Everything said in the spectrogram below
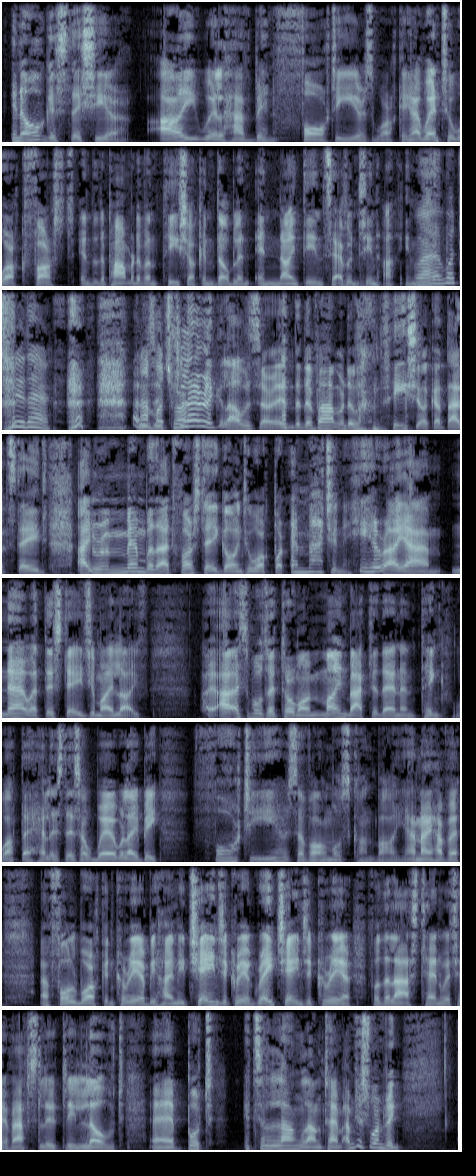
In August this year, I will have been 40 years working. I went to work first in the Department of An Taoiseach in Dublin in 1979. Well, what did you do there? I was a clerical work. officer in the Department of An Taoiseach at that stage. I remember that first day going to work. But imagine, here I am now at this stage in my life. I, I suppose I'd throw my mind back to then and think, what the hell is this or where will I be? 40 years have almost gone by, and I have a, a full working career behind me. Change of career, great change of career for the last 10, which I've absolutely loved. Uh, but it's a long, long time. I'm just wondering,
